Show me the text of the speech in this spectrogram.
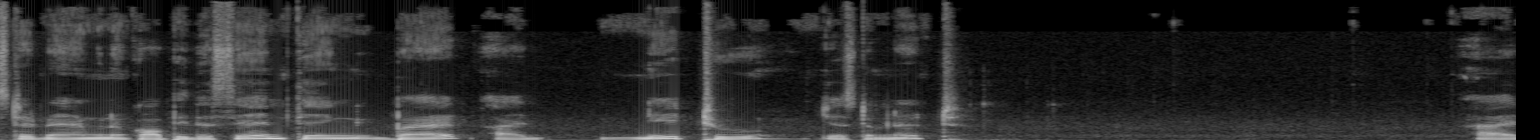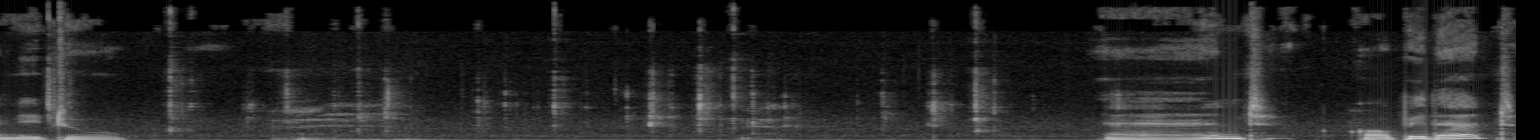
statement I'm gonna copy the same thing but I need to just a minute. I need to and copy that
